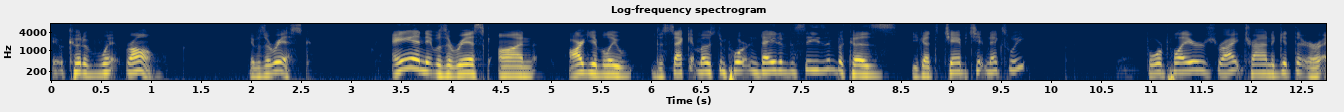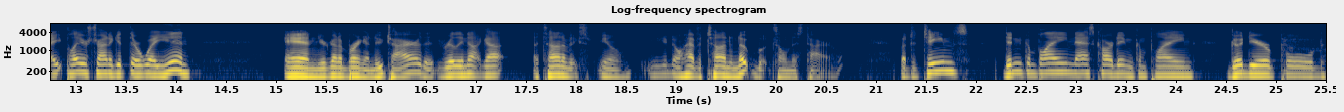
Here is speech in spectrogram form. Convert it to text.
it could have went wrong. It was a risk, and it was a risk on arguably the second most important date of the season because you got the championship next week. Four players, right, trying to get their or eight players trying to get their way in, and you're going to bring a new tire that's really not got a ton of you know you don't have a ton of notebooks on this tire. But the teams didn't complain. NASCAR didn't complain. Goodyear pulled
